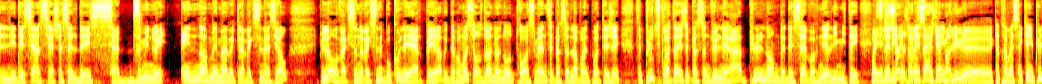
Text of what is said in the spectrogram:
les décès en CHSLD, ça a diminué énormément avec la vaccination. Puis là, on, vaccine, on a vacciné beaucoup les RPA. D'après moi, si on se donne un autre trois semaines, ces personnes-là vont être protégées. C'est plus tu protèges les personnes vulnérables, plus le nombre de décès va venir limiter. Oui, Si là, les changes le visage 85 de ans et plus, euh, 85 ans et plus,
